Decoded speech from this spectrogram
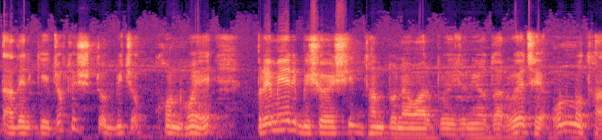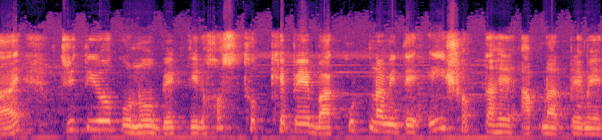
তাদেরকে যথেষ্ট বিচক্ষণ হয়ে প্রেমের বিষয়ে সিদ্ধান্ত নেওয়ার প্রয়োজনীয়তা রয়েছে। অন্যথায়, তৃতীয় কোনো ব্যক্তির হস্তক্ষেপে বা কূটনামিতে এই সপ্তাহে আপনার প্রেমে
